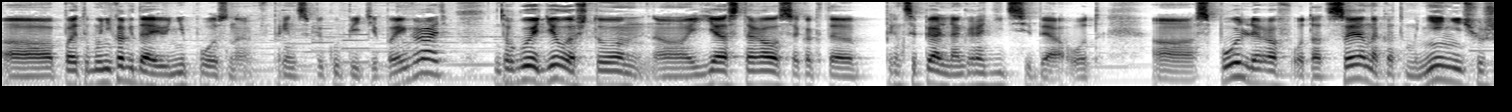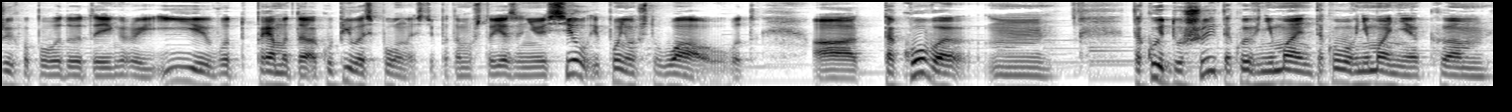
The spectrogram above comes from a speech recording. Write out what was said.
Э, поэтому никогда ее не поздно, в принципе, купить и поиграть. Другое дело, что э, я старался как-то принципиально оградить себя от э, спойлеров, от оценок, от мнений чужих по поводу этой игры. И вот прям это окупилось полностью, потому что я за нее сел и понял, что вау, вот а, такого, м- такой души, такой внимания, такого внимания к м-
